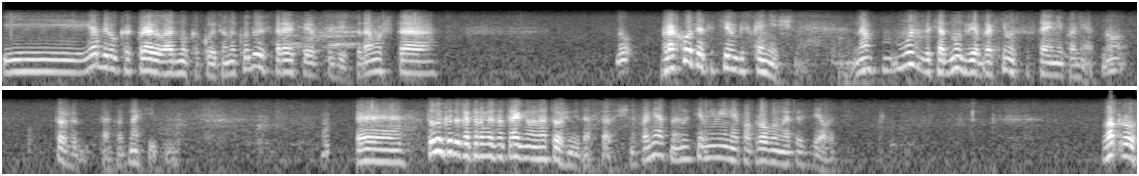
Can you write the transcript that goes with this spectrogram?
И я беру, как правило, одну какую-то накуду и стараюсь ее обсудить, потому что, ну, проход это тема бесконечная. Нам, может быть, одну-две брахимы в состоянии понять, но тоже так относительно. Э, ту которую мы затрагиваем, она тоже недостаточно понятна, но тем не менее попробуем это сделать. Вопрос,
